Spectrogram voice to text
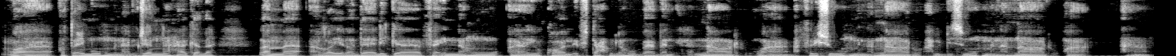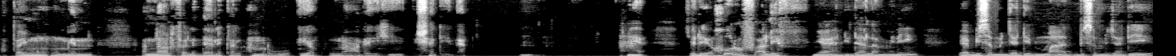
وأطعموه من الجنة هكذا. أما غير ذلك فإنه يقال افتحوا له بابا إلى النار وأفرشوه من النار وألبسوه من النار وأطعموه من النار فلذلك الأمر يكون عليه شديدا Ya, jadi huruf alif ya di dalam ini ya bisa menjadi mad, bisa menjadi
